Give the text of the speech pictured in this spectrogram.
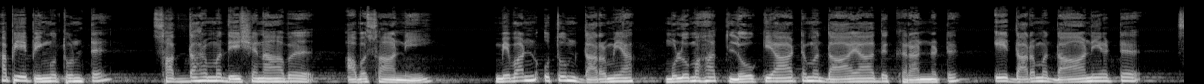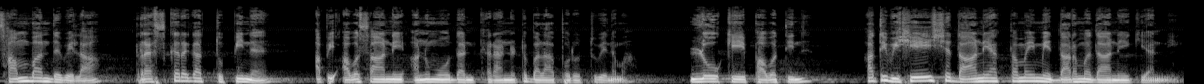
අපි ඒ පිංඋතුන්ට සද්ධර්ම දේශනාව අවසානී මෙවන් උතුම් ධර්මයක් මුළුමහත් ලෝකයාටම දායාද කරන්නට ඒ ධර්මදානයට සම්බන්ධ වෙලා රැස්කරගත්තු පින අපි අවසානයේ අනුමෝදන් කරන්නට බලාපොරොත්තු වෙනවා. ලෝකයේ පවතින අති විශේෂ දානයක් තමයි මේ ධර්මදානය කියන්නේ.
